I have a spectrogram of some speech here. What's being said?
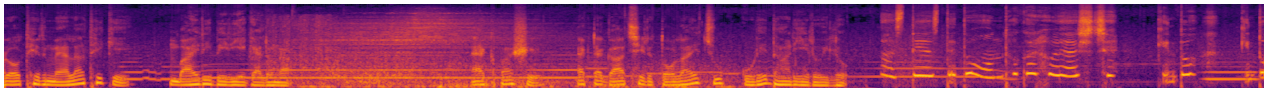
রথের মেলা থেকে বাইরে বেরিয়ে গেল না। একপাশে একটা গাছের তলায় চুপ করে দাঁড়িয়ে রইল। আস্তে আস্তে তো অন্ধকার হয়ে আসছে। কিন্তু কিন্তু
